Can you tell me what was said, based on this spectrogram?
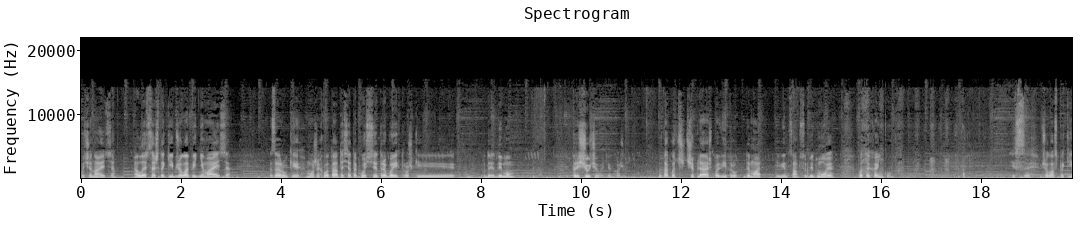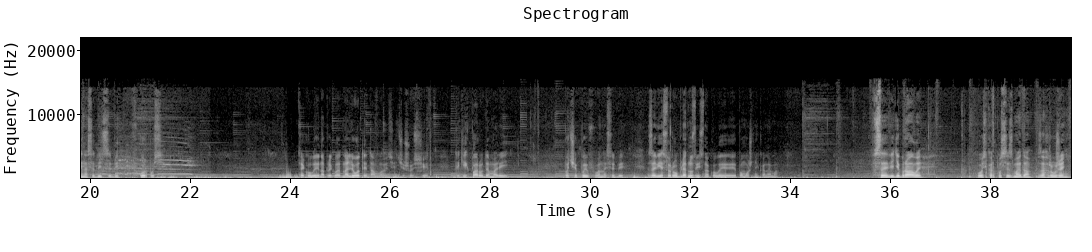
починається. Але все ж таки бджола піднімається, за руки може хвататися, так ось треба їх трошки димом прищучувати, як кажуть. Ну так от чіпляєш по вітру димар і він сам собі дмує потихеньку. І все, бджола спокійно сидить собі в корпусі. Це коли, наприклад, нальоти там чи, чи щось ще. Таких пару демарей почепив, вони собі завісу роблять. Ну, звісно, коли помощника нема. Все, відібрали. Ось корпуси з медом загружені.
